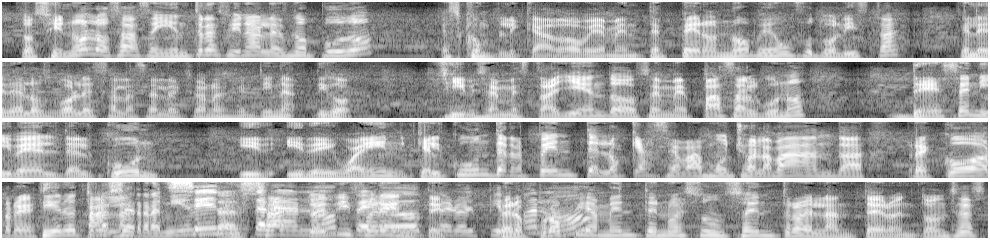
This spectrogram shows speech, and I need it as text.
Entonces, si no los hace y en tres finales no pudo, es complicado, obviamente, pero no veo un futbolista que le dé los goles a la selección argentina. Digo, si se me está yendo o se me pasa alguno, de ese nivel, del Kun y, y de Higuaín, que el Kun de repente lo que hace va mucho a la banda, recorre. Tiene otras jala. herramientas. Centra, Exacto, ¿no? es diferente. pero el pero Piojo no. propiamente no es un centro delantero. Entonces,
